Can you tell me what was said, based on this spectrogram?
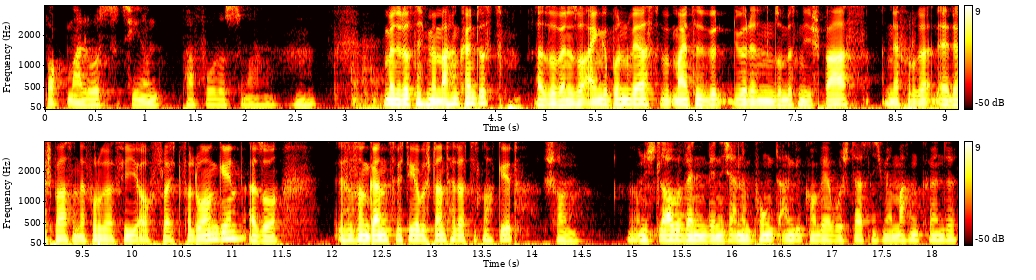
Bock mal loszuziehen und ein paar Fotos zu machen? Mhm. Und wenn du das nicht mehr machen könntest, also wenn du so eingebunden wärst, meinst du, würde dann so ein bisschen die Spaß an der, Fotogra äh, der Spaß an der Fotografie auch vielleicht verloren gehen? Also ist es so ein ganz wichtiger Bestandteil, dass das noch geht? Schon. Ja. Und ich glaube, wenn, wenn ich an einem Punkt angekommen wäre, wo ich das nicht mehr machen könnte,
